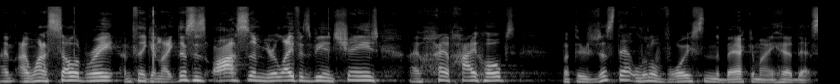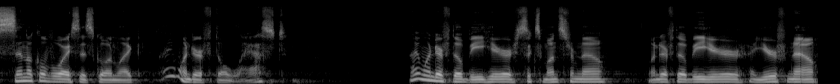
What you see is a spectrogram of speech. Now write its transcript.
I'm, i want to celebrate. I'm thinking, like, this is awesome. Your life is being changed. I have high hopes. But there's just that little voice in the back of my head, that cynical voice that's going, like, I wonder if they'll last. I wonder if they'll be here six months from now. I wonder if they'll be here a year from now.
